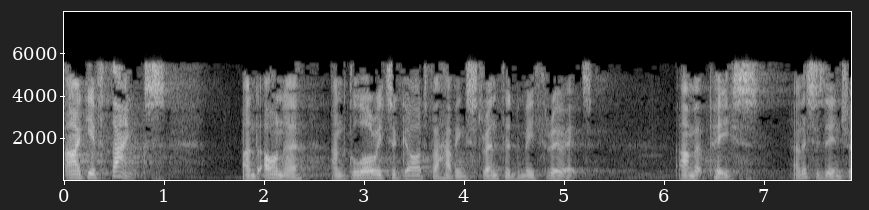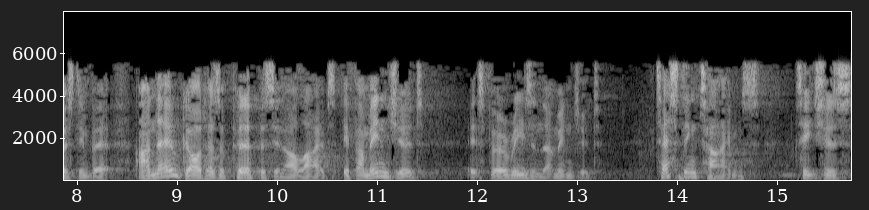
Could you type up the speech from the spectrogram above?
I give thanks and honour and glory to God for having strengthened me through it. I'm at peace. And this is the interesting bit. I know God has a purpose in our lives. If I'm injured, it's for a reason that I'm injured. Testing times teach us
